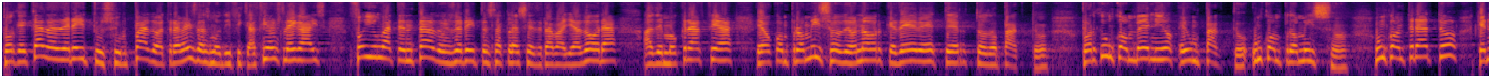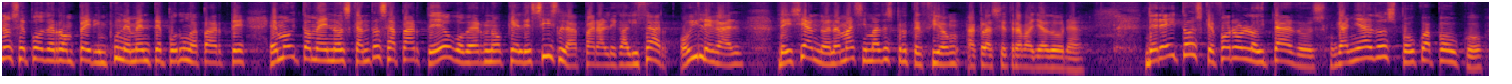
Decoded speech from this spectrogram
porque cada dereito usurpado a través das modificacións legais foi un atentado aos dereitos da clase traballadora, á democracia e ao compromiso de honor que debe ter todo pacto. Porque un convenio é un pacto, un compromiso, un contrato que non se pode romper impunemente por unha parte e moito menos cando esa parte é o goberno que legisla para legalizar o ilegal, deixando na máxima desprotección protección á clase traballadora. Dereitos que foron loitados, gañados pouco a pouco,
